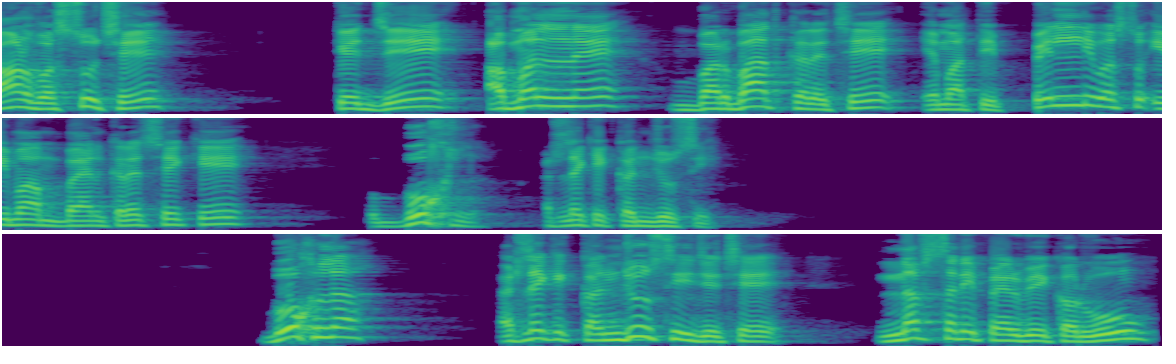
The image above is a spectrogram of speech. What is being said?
ત્રણ વસ્તુ છે કે જે અમલને બરબાદ કરે છે. એમાંથી પહેલી વસ્તુ ઇમામ બયાન કરે છે કે બુખલ, એટલે કે કંજૂસી. બુખલ એટલે કે કંજૂસી જે છે, નફસની પેરવી કરવું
